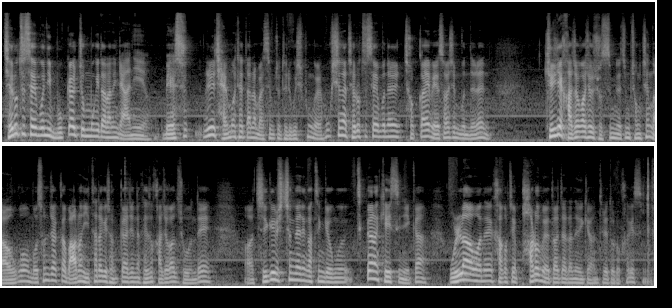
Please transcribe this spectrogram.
제로투 세븐이 못 갈 종목이다라는 게 아니에요. 매수를 잘못했다는 말씀 좀 드리고 싶은 거예요. 혹시나 제로투 세븐을 저가에 매수하신 분들은 길게 가져가셔도 좋습니다. 지금 정책 나오고 뭐 손절가 만 원 이탈하기 전까지는 계속 가져가도 좋은데 어, 지금 시청자님 같은 경우 특별한 케이스니까 올라오면 가급적 바로 매도하자라는 의견 드리도록 하겠습니다.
